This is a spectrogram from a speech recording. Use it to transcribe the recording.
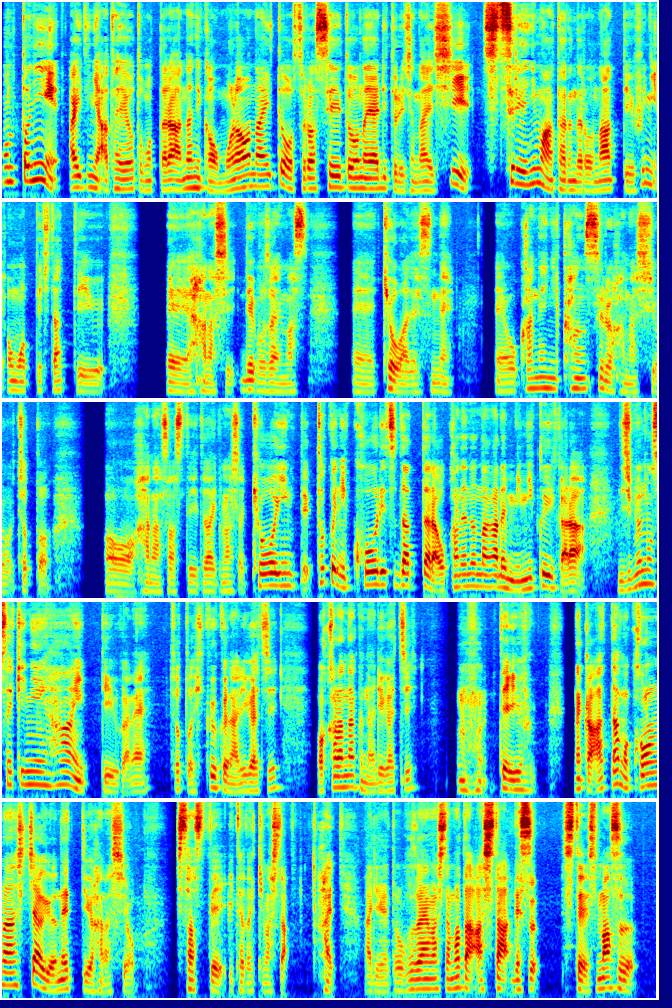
本当に相手に与えようと思ったら何かをもらわないとそれは正当なやり取りじゃないし失礼にも当たるんだろうなっていうふうに思ってきたっていう、えー、話でございます、えー、今日はですね、えー、お金に関する話をちょっと話させていただきました教員って特に公立だったらお金の流れ見にくいから自分の責任範囲っていうかねちょっと低くなりがちわからなくなりがちっていうなんか頭混乱しちゃうよねっていう話をさせていただきました。はい。ありがとうございました。また明日です。失礼します。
